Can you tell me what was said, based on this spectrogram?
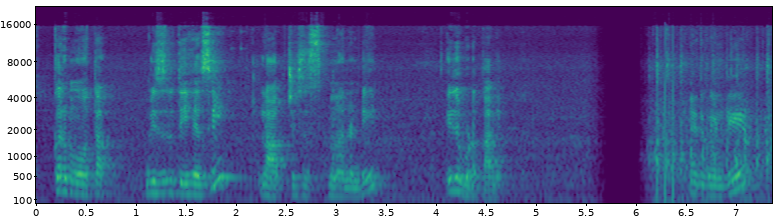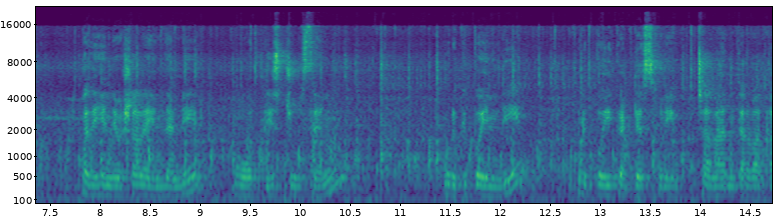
కుక్కర్ మూత విజిల్ తీసేసి లాక్ చేసేసుకున్నానండి. ఇది ఉడకాలి. ఇదిగోండి పదిహేను నిమిషాలు అయిందండి. మూత తీసి చూశాను. ఉడికిపోయింది. ఇప్పుడు పొయ్యి కట్టేసుకుని చల్లారిన తర్వాత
